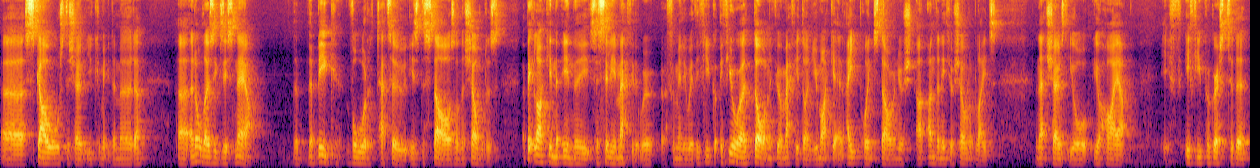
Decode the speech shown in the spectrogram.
uh, skulls to show that you committed a murder, uh, and all those exist now. The, the big Vor tattoo is the stars on the shoulders. A bit like in the, in the Sicilian mafia that we're familiar with. If, you got, if you're a don, if you're a mafia don, you might get an eight point star on your uh, underneath your shoulder blades, and that shows that you're, you're high up. If, if you progress to the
